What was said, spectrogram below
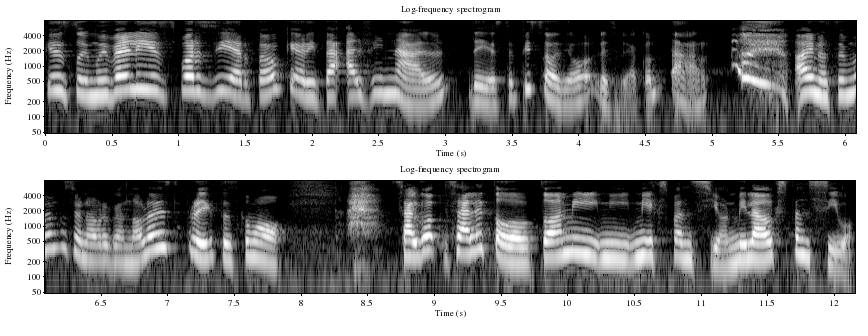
que estoy muy feliz, por cierto, que ahorita al final de este episodio les voy a contar. Ay, no estoy muy emocionada porque cuando hablo de este proyecto es como, salgo, sale todo, toda mi, mi, expansión, mi lado expansivo.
